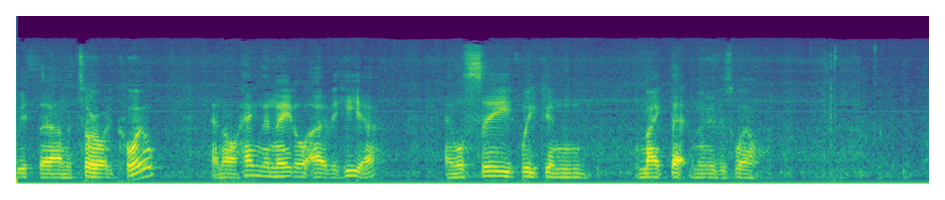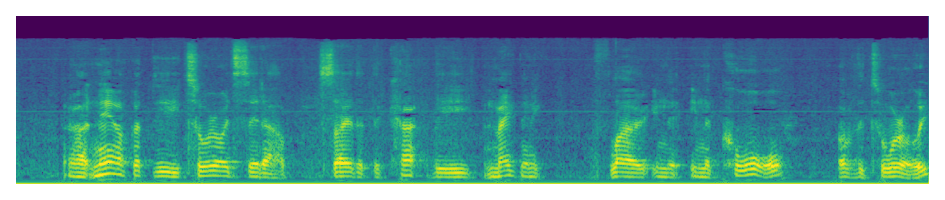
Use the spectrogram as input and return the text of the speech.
with um, the toroid coil and I'll hang the needle over here and we'll see if we can make that move as well. Alright now I've got the toroid set up so that the cut the magnetic flow in the in the core of the toroid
